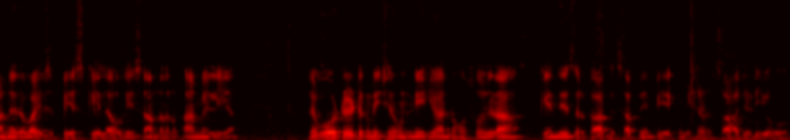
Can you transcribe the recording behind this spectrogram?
ਅਨਰਿਵਾਈਜ਼ਡ ਪੇ ਸਕੇਲ ਆ, ਉਹਦੇ ਹਿਸਾਬ ਨਾਲ ਤਨਖਾਹ ਮਿਲੀ ਆ। ਲੈਬੋਰਟਰੀ ਟੈਕਨੀਸ਼ੀਅਨ 19900 ਜਿਹੜਾ ਕੇਂਦਰੀ ਸਰਕਾਰ ਦੇ ਸੱਤਵੇਂ ਪੇ ਕਮਿਸ਼ਨ ਅਨੁਸਾਰ ਜਿਹੜੀ ਉਹ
